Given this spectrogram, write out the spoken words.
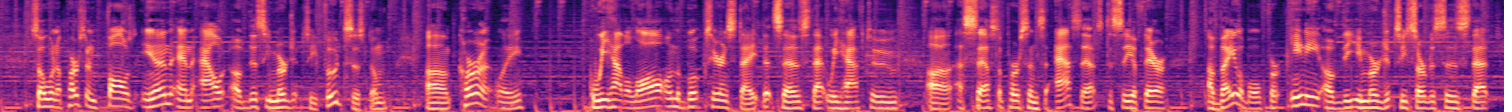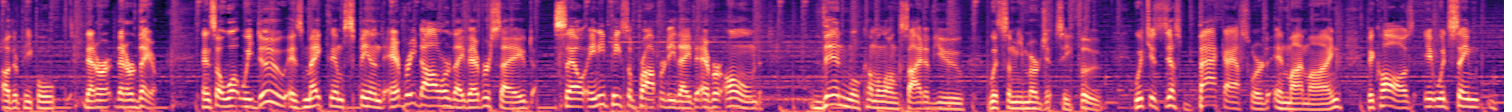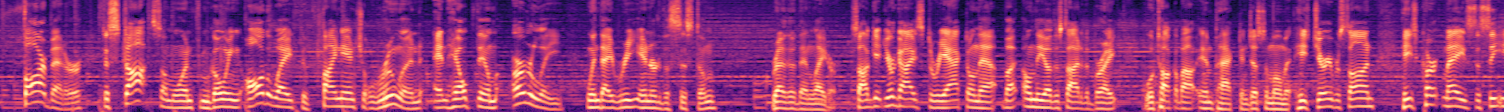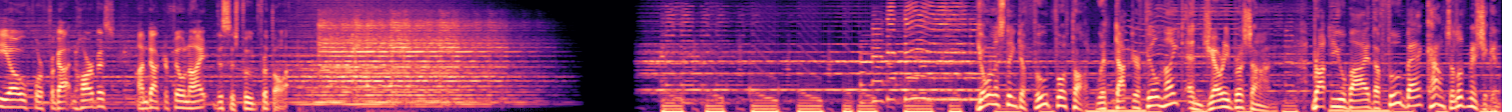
So when a person falls in and out of this emergency food system, um, currently we have a law on the books here in state that says that we have to uh, assess a person's assets to see if they're available for any of the emergency services that other people that are that are there. And so what we do is make them spend every dollar they've ever saved, sell any piece of property they've ever owned, then we'll come alongside of you with some emergency food which is just back assward in my mind because it would seem far better to stop someone from going all the way to financial ruin and help them early when they re enter the system rather than later. So I'll get your guys to react on that, but on the other side of the break, we'll talk about impact in just a moment. He's Gerry Brisson. He's Kirk Mayes, the CEO for Forgotten Harvest. I'm Dr. Phil Knight. This is Food for Thought. Listening to Food for Thought with Dr. Phil Knight and Gerry Brisson. Brought to you by the Food Bank Council of Michigan.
